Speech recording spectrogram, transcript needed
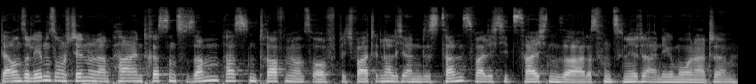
Da unsere Lebensumstände und ein paar Interessen zusammenpassten, trafen wir uns oft. Ich warte innerlich an Distanz, weil ich die Zeichen sah. Das funktionierte einige Monate.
